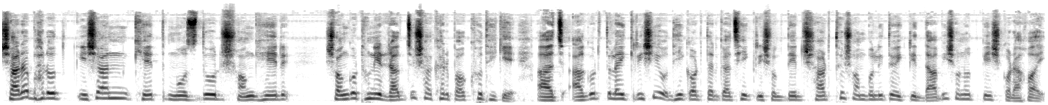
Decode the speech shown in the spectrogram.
সারা ভারত কিষাণ ক্ষেত মজদুর সংঘের সংগঠনের রাজ্য শাখার পক্ষ থেকে আজ আগরতলায় কৃষি অধিকর্তার কাছে কৃষকদের স্বার্থ সম্বলিত একটি দাবি সনদ পেশ করা হয়।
